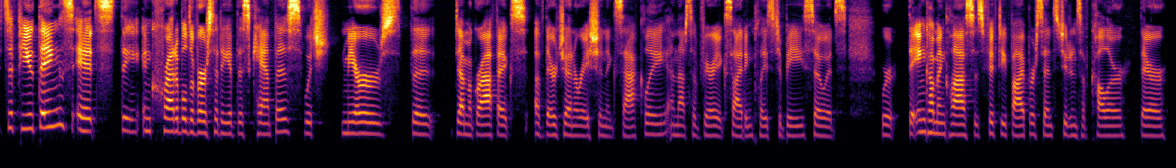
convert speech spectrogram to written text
It's a few things. It's the incredible diversity of this campus, which mirrors the demographics of their generation exactly, and that's a very exciting place to be. So it's the incoming class is 55% students of color. They're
